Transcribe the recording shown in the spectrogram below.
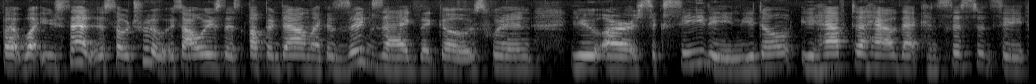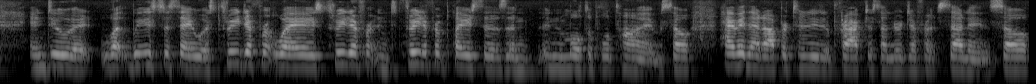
But what you said is so true. It's always this up and down, like a zigzag that goes when you are succeeding. You don't. You have to have that consistency and do it what we used to say was three different ways three different in three different places and, and multiple times so having that opportunity to practice under different settings so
